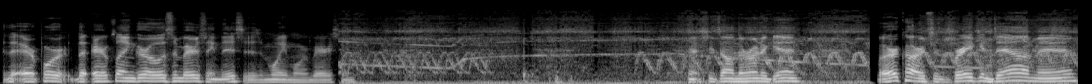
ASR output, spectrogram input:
the airport, the airplane girl was embarrassing. This is way more embarrassing. Yeah, she's on the run again. But her car's just breaking down, man.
